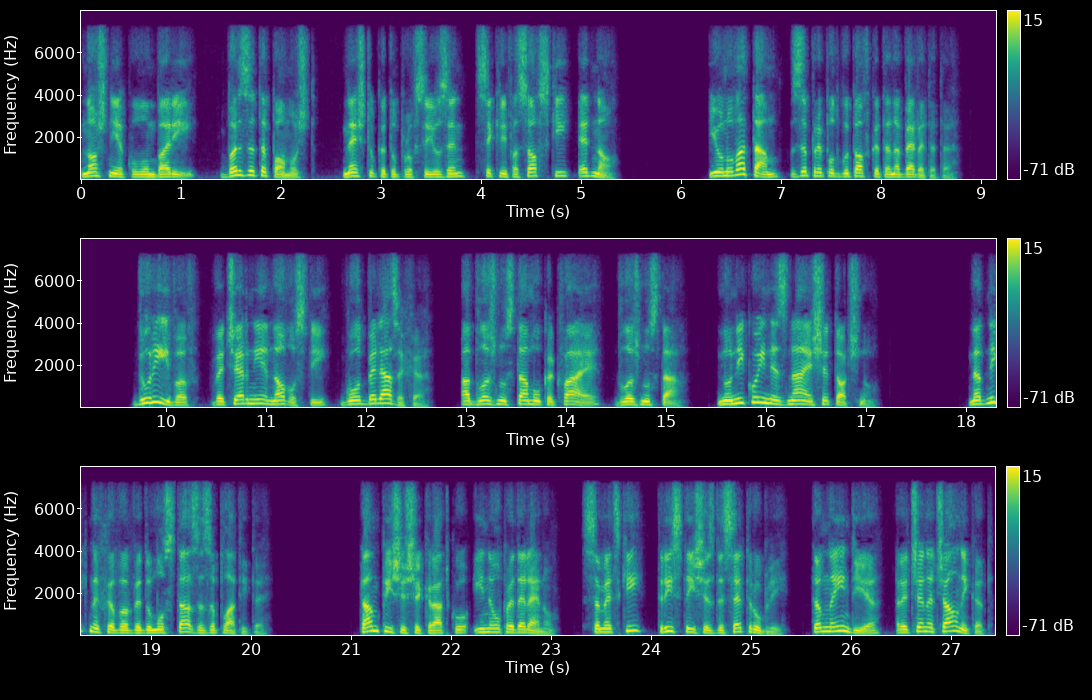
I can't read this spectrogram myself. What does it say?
нощния колумбарий, бързата помощ, нещо като профсъюзен, Секлифасовски, едно. И онова там, за преподготовката на бебетата. Дори и в вечерния новости го отбелязаха. А длъжността му каква е, длъжността. Но никой не знаеше точно. Надникнаха във ведомостта за заплатите. Там пишеше кратко и неопределено. Самецки, 360 рубли. Тъмна Индия, рече началникът,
